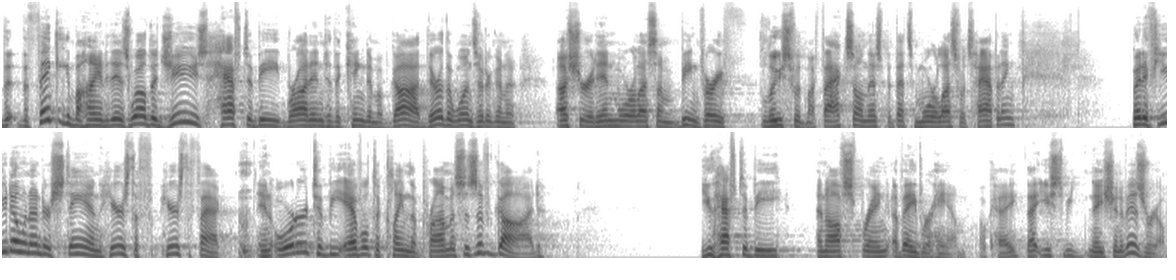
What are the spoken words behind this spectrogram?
the, the thinking behind it is well, the Jews have to be brought into the kingdom of God. They're the ones that are going to usher it in more or less. I'm being very loose with my facts on this, but that's more or less what's happening. But if you don't understand, here's the, here's the fact in order to be able to claim the promises of God, you have to be an offspring of Abraham, okay? That used to be nation of Israel.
